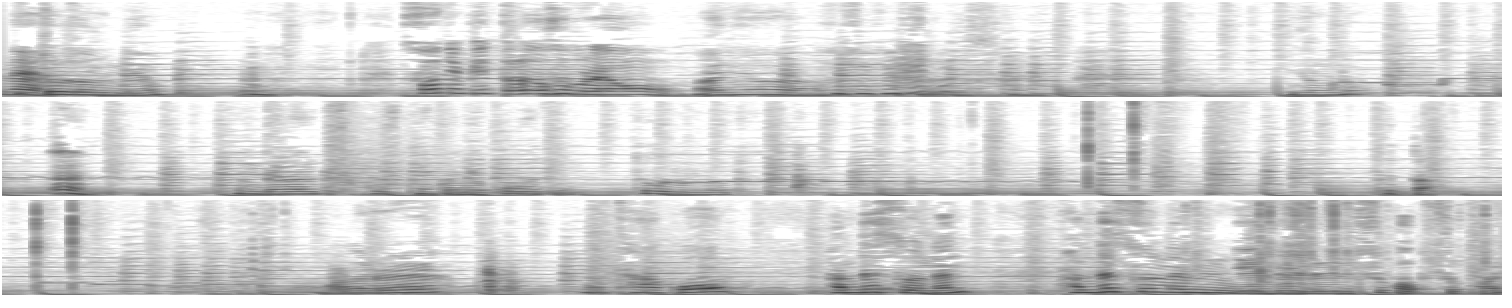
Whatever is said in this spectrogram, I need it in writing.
네. 떨어졌는데요? 손이 삐뚤어져서 그래요. 아니야. 이 정도? 응. 그럼 내가 이렇게 잡고 싶으니까 언니 꼬아줘. 저거 눌러줘. 됐다. 이거를 이렇게 하고 반대손은? 반대손은 얘를 넣을 수가 없을걸?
